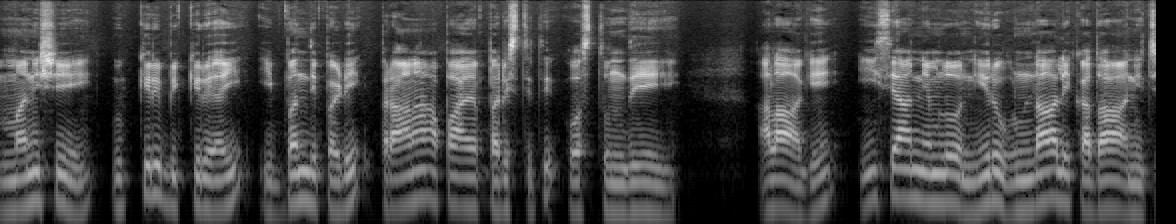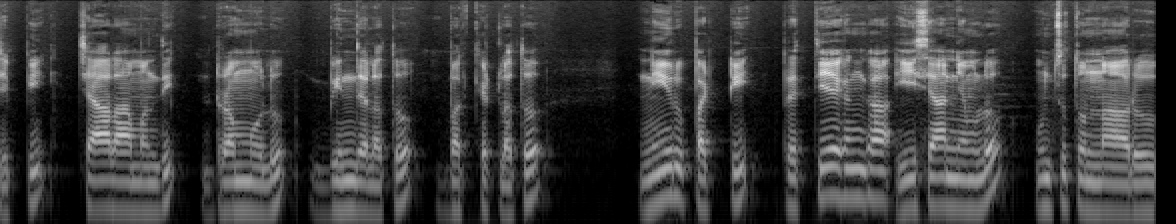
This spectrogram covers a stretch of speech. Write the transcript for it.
మనిషి ఉక్కిరి బిక్కిరి అయి ఇబ్బంది పడి ప్రాణాపాయ పరిస్థితి వస్తుంది. అలాగే ఈశాన్యంలో నీరు ఉండాలి కదా అని చెప్పి చాలామంది డ్రమ్ములు బిందెలతో బకెట్లతో నీరు పట్టి ప్రత్యేకంగా ఈశాన్యంలో ఉంచుతున్నారు.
